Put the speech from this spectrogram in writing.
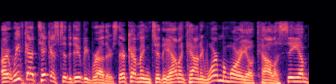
All right, we've got tickets to the Doobie Brothers. They're coming to the Allen County War Memorial Coliseum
